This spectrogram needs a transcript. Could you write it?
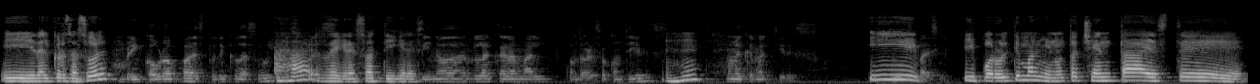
y del Cruz Azul, Brincó Europa después de Cruz Azul. ajá, regresó a Tigres. Vino a dar la cara mal cuando regresó con Tigres. Ujú. No me quemó el Tigres. Y, y por último, al minuto 80, este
